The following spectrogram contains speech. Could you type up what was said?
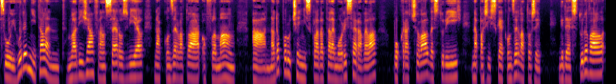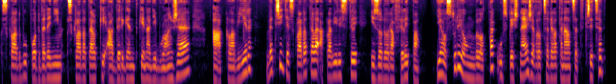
Svůj hudební talent mladý Jean France rozvíjel na Conservatoire of Le Mans a na doporučení skladatele Maurice Ravela pokračoval ve studiích na pařížské konzervatoři, kde studoval skladbu pod vedením skladatelky a dirigentky Nadi Boulanger a klavír ve třídě skladatele a klavíristy Izodora Filipa. Jeho studium bylo tak úspěšné, že v roce 1930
